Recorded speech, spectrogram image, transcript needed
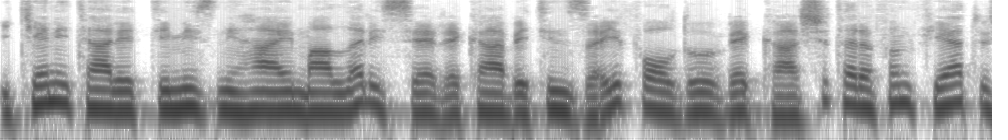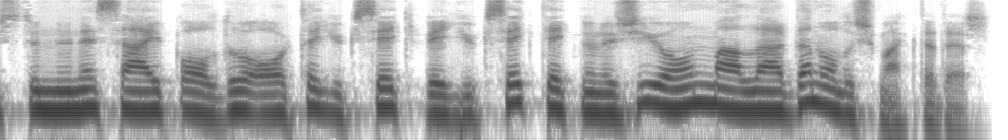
iken ithal ettiğimiz nihai mallar ise rekabetin zayıf olduğu ve karşı tarafın fiyat üstünlüğüne sahip olduğu orta yüksek ve yüksek teknoloji yoğun mallardan oluşmaktadır.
